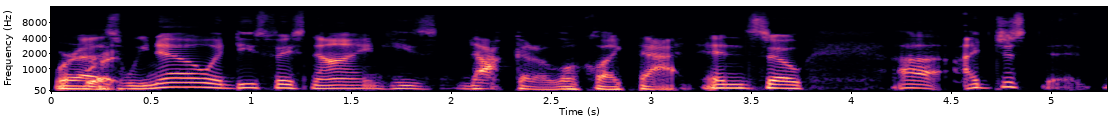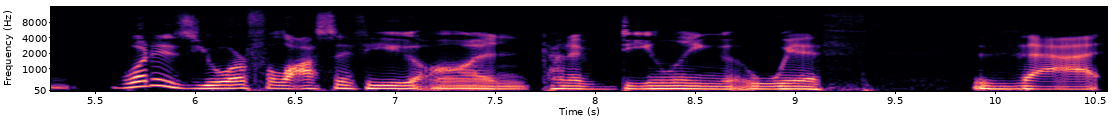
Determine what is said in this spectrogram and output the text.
Whereas right. we know in Deep Space Nine, he's not going to look like that. And so, uh, I just, what is your philosophy on kind of dealing with that?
